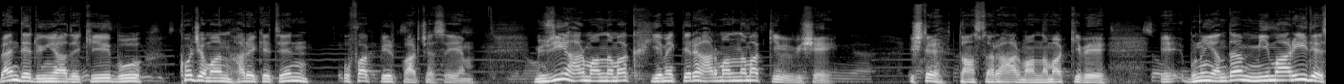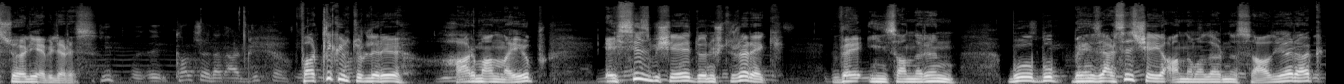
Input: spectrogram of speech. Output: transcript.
ben de dünyadaki bu kocaman hareketin ufak bir parçasıyım. Müziği harmanlamak, yemekleri harmanlamak gibi bir şey. İşte dansları harmanlamak gibi. E, bunun yanında mimariyi de söyleyebiliriz. Farklı kültürleri harmanlayıp eşsiz bir şeye dönüştürerek ve insanların bu bu benzersiz şeyi anlamalarını sağlayarak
